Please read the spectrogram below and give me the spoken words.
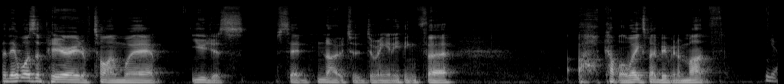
But there was a period of time where you just said no to doing anything for oh, a couple of weeks, maybe even a month. Yeah.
